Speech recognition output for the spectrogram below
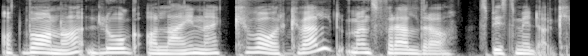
at barna lå alene hver kveld mens foreldra spiste middag.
